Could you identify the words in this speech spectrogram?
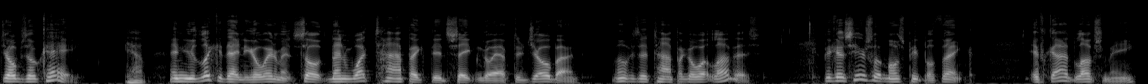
Job's okay. Yeah. And you look at that and you go, wait a minute. So then what topic did Satan go after Job on? Well, it was the topic of what love is. Because here's what most people think. If God loves me,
